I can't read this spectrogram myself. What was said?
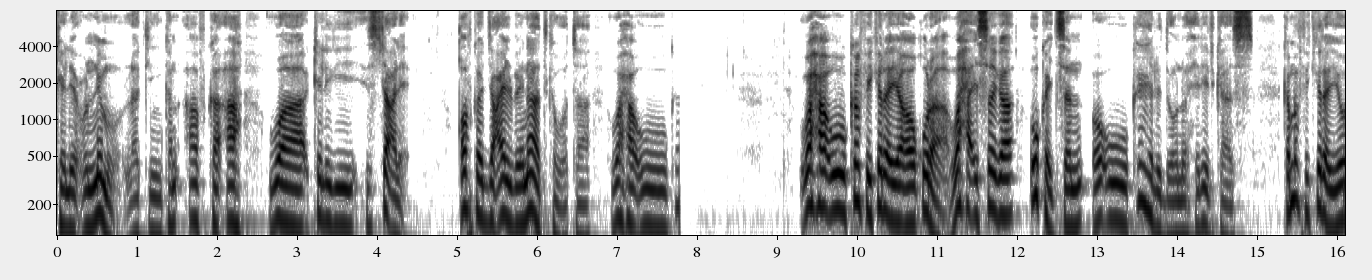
keli cunnimo laakiin kan afka ah waa keligii isjecle qofka jacayl beenaadka wata waxa uu ka fikirayaa oo qura waxa isaga u kaydsan oo uu ka heli doono xiriirkaas. Kama fikirayo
